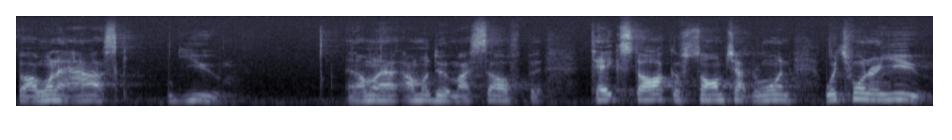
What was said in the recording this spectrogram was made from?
So I want to ask you, and I'm going to, I'm going to do it myself, but take stock of Psalm chapter 1. Which one are you?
